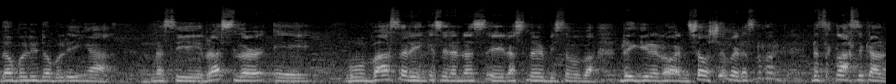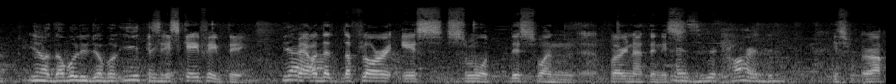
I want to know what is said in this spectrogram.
WWE nga na si wrestler A bumabasa rin kasi na si wrestler B sa baba dahil ginanoan. So, syempre, that's, not, that's a classical, you know, WWE thing. It's, it's kayfabe thing. Yeah. Pero the, the floor is smooth. This one, uh, floor natin is It's hard. is rock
